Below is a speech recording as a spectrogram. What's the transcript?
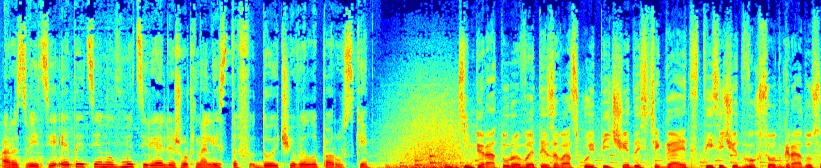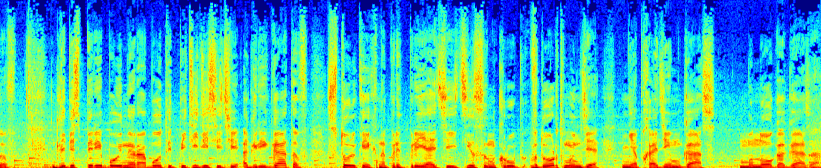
О развитии этой темы в материале журналистов Deutsche Welle по-русски. Температура в этой заводской печи достигает 1200 градусов. Для бесперебойной работы 50 агрегатов, столько их на предприятии ThyssenKrupp в Дортмунде, необходим газ. Много газа.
